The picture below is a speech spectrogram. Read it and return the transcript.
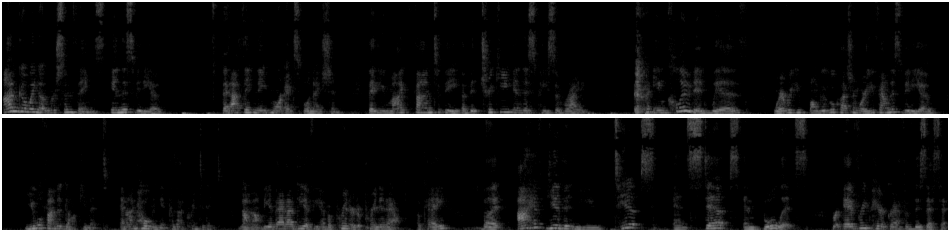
I'm going over some things in this video that I think need more explanation that you might find to be a bit tricky in this piece of writing. Included with, wherever you, on Google Classroom, where you found this video, you will find a document. And I'm holding it because I printed it. Not, not be a bad idea if you have a printer to print it out, okay? But I have given you tips and steps and bullets for every paragraph of this essay.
